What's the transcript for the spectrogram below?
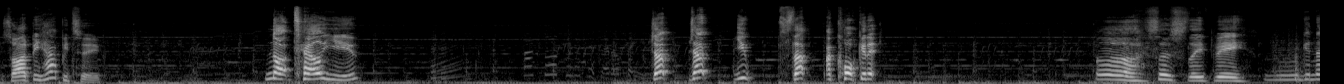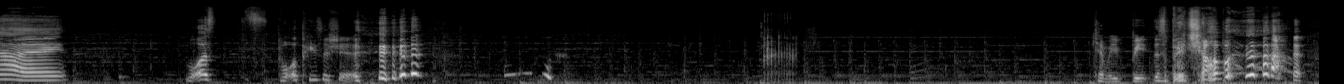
So I'd be happy to. Not tell you. Jump, jump, you slap a cork in it. Oh, so sleepy. Good night. What a, what a piece of shit. Can we beat this bitch up?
